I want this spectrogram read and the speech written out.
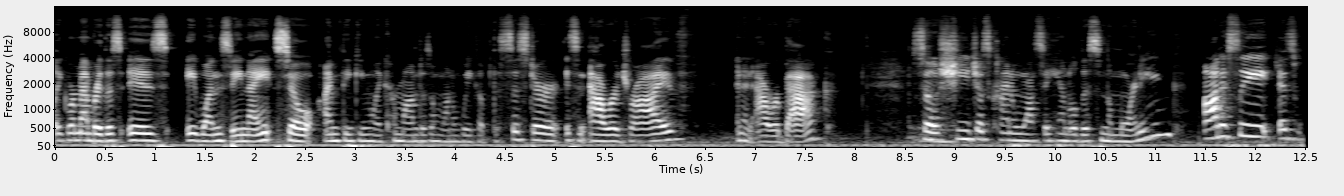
like remember this is a wednesday night so i'm thinking like her mom doesn't want to wake up the sister. It's an hour drive and an hour back. So she just kind of wants to handle this in the morning. Honestly as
